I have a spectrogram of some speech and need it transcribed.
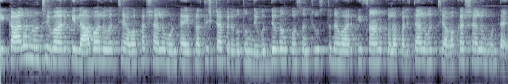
ఈ కాలం నుంచి వారికి లాభాలు వచ్చే అవకాశాలు ఉంటాయి. ప్రతిష్ట పెరుగుతుంది. ఉద్యోగం కోసం చూస్తున్న వారికి సానుకూల ఫలితాలు వచ్చే అవకాశాలు ఉంటాయి.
